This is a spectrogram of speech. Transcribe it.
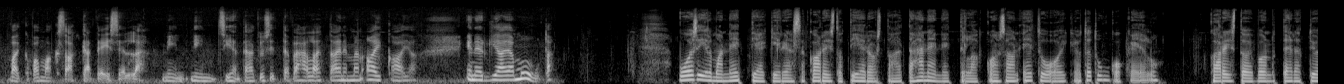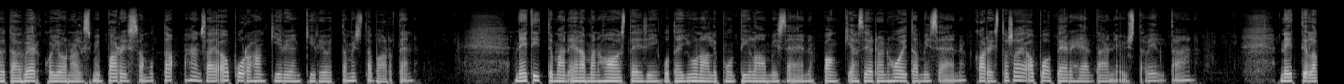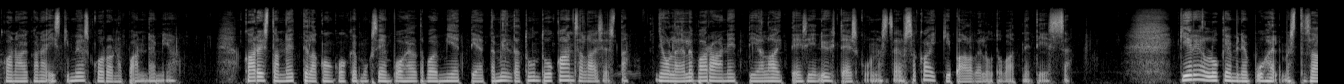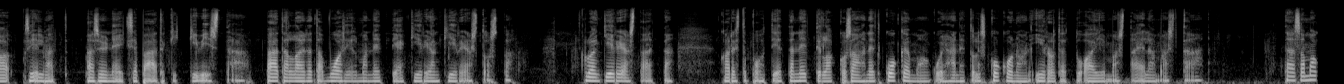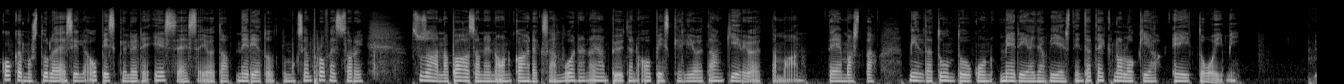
vaikkapa maksaa käteisellä, niin, niin siihen täytyy sitten vähän laittaa enemmän aikaa ja energiaa ja muuta. Vuosi ilman nettiä kirjassa Karisto tiedostaa, että hänen nettilakkonsa on etuoikeutetun kokeilu. Karisto ei voinut tehdä työtään verkkojournalismin parissa, mutta hän sai apurahan kirjan kirjoittamista varten. Netittömän elämän haasteisiin, kuten junalipun tilaamiseen, pankkiasioiden hoitamiseen, Karisto sai apua perheeltään ja ystäviltään. Nettilakon aikana iski myös koronapandemia – Kariston nettilakon kokemuksien pohjalta voi miettiä, että miltä tuntuu kansalaisesta, jolla ei ole varaa nettiä laitteisiin yhteiskunnassa, jossa kaikki palvelut ovat netissä. Kirjan lukeminen puhelimesta saa silmät väsyneiksi ja päätäkin kivistää. Päätän lainata vuosi ilman nettiä kirjan kirjastosta. Luen kirjasta, että Karista pohti, että nettilakko saa hänet kokemaan kuin hänet olisi kokonaan irrotettu aiemmasta elämästään – Tämä sama kokemus tulee esille opiskelijoiden esseissä, joita mediatutkimuksen professori Susanna Paasonen on kahdeksan vuoden ajan pyytänyt opiskelijoitaan kirjoittamaan teemasta Miltä tuntuu, kun media- ja viestintäteknologia ei toimi.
